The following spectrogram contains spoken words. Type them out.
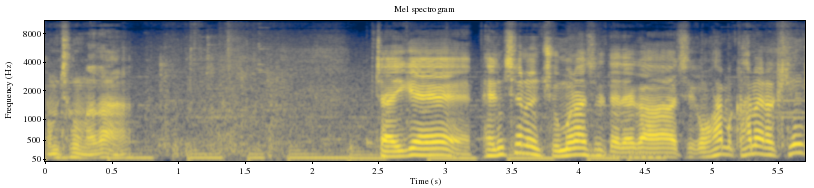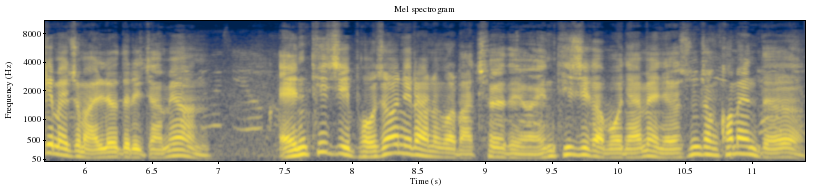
엄청나다 자 이게 벤츠는 주문하실 때 내가 지금 화면 카메라 킨 김에 좀 알려드리자면 NTG 버전이라는 걸 맞춰야 돼요 NTG가 뭐냐면 여기 순정 커맨드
